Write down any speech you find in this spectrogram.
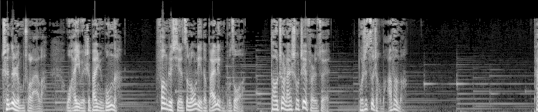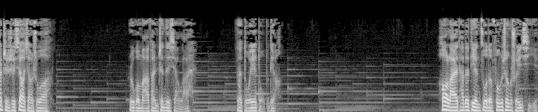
真的认不出来了，我还以为是搬运工呢。放着写字楼里的白领不做，到这儿来受这份罪，不是自找麻烦吗？”他只是笑笑说：“如果麻烦真的想来。”那躲也躲不掉。后来，他的店做得风生水起，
